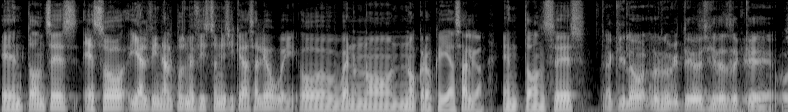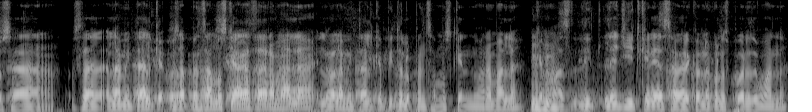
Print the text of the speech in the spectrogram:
Entonces, eso, y al final, pues Mephisto ni siquiera salió, güey. O bueno, no, no creo que ya salga. Entonces. Aquí lo, lo único que te iba a decir es de que, o sea, o sea, la mitad del que, o sea, pensamos que Agatha era mala, y luego la mitad del capítulo pensamos que no era mala, que nomás legit quería saber qué onda con los poderes de Wanda.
